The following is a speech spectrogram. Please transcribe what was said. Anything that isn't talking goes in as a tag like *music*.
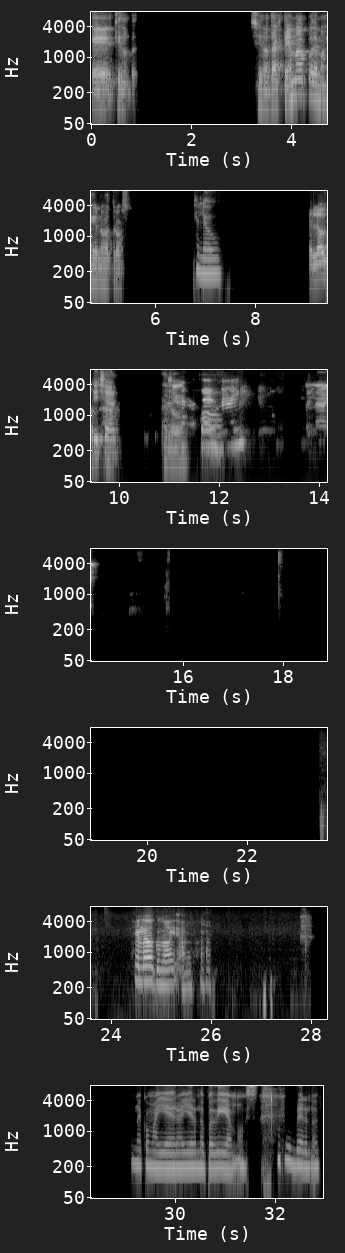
que si nos, si nos da el tema, podemos ir nosotros. Hello. Hello, teacher. Hello. Hello, good night. *laughs* No como ayer, ayer no podíamos *laughs* vernos.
